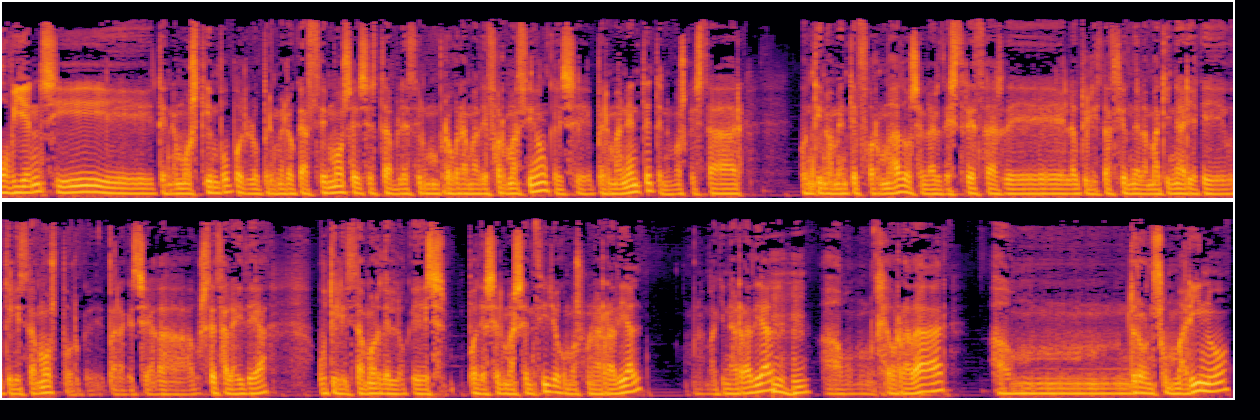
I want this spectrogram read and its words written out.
o bien si tenemos tiempo pues lo primero que hacemos es establecer un programa de formación que es eh, permanente. Tenemos que estar continuamente formados en las destrezas de la utilización de la maquinaria que utilizamos porque para que se haga usted a la idea utilizamos de lo que es puede ser más sencillo como es una radial una máquina radial a un georradar a un dron submarino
